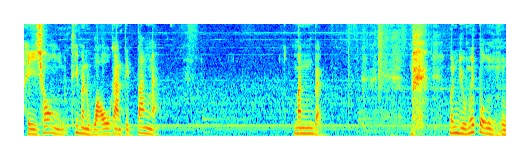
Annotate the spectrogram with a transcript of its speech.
ไอช่องที่มันเว้าการติดตั้งอะ่ะ มันแบบ มันอยู่ไม่ตรงหู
